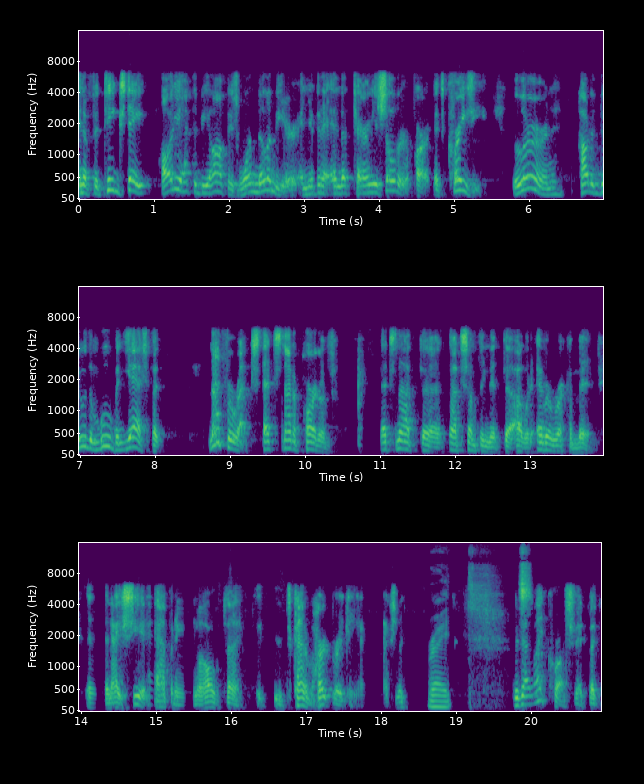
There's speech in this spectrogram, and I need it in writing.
in a fatigue state, all you have to be off is one millimeter and you're going to end up tearing your shoulder apart. It's crazy. Learn how to do the movement, yes, but not for reps. That's not a part of that's not uh, not something that uh, I would ever recommend, and I see it happening all the time. It, it's kind of heartbreaking, actually. Right. Because I like CrossFit, but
